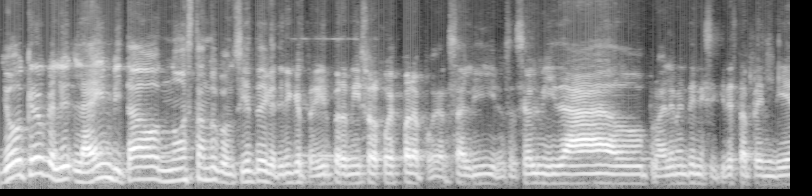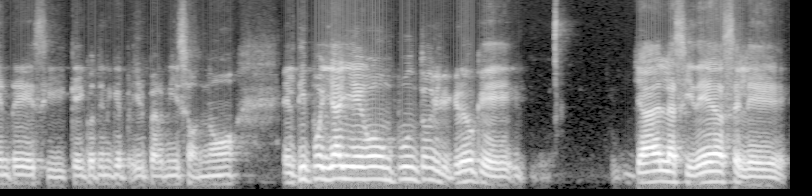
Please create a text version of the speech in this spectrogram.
yo creo que la he invitado no estando consciente de que tiene que pedir permiso al juez para poder salir. O sea, se ha olvidado, probablemente ni siquiera está pendiente de si Keiko tiene que pedir permiso o no. El tipo ya llegó a un punto en el que creo que ya las ideas se le,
